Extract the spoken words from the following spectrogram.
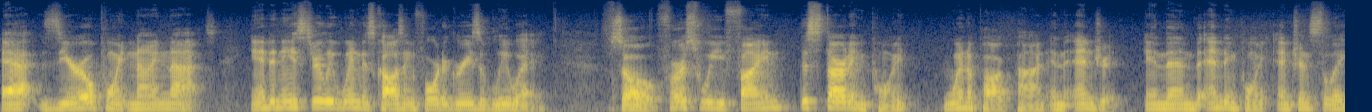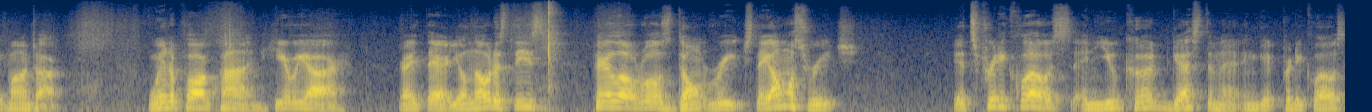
at 0.9 knots, and an easterly wind is causing 4 degrees of leeway? So first we find the starting point, Winnapaug Pond, and the entrance, and then the ending point, entrance to Lake Montauk. Winnapaug Pond. Here we are, right there. You'll notice these parallel rules don't reach. They almost reach. It's pretty close, and you could guesstimate and get pretty close.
